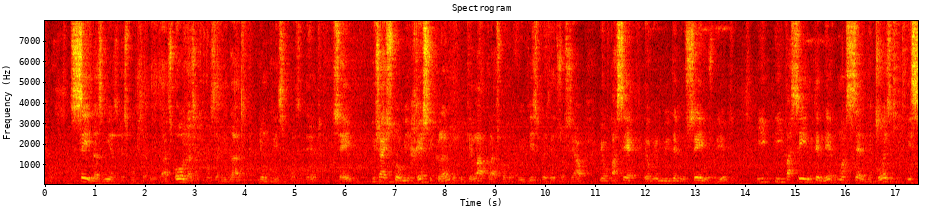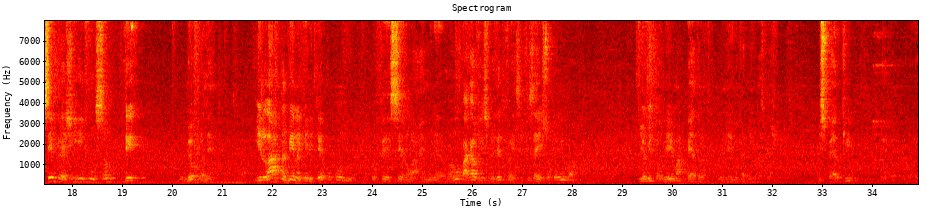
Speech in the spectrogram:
sei das minhas responsabilidades, ou das responsabilidades de um vice-presidente, sei. E já estou me reciclando, porque lá atrás, quando eu fui vice-presidente social, eu passei, eu me debrucei os livros e, e passei a entender uma série de coisas e sempre agir em função de do meu Flamengo. E lá também naquele tempo, quando ofereceram a remuneração, vamos pagar os vice-presidentes, eu falei, se fizer isso eu estou indo embora. E eu me tornei uma pedra no meio do caminho das pessoas. Espero que eh,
